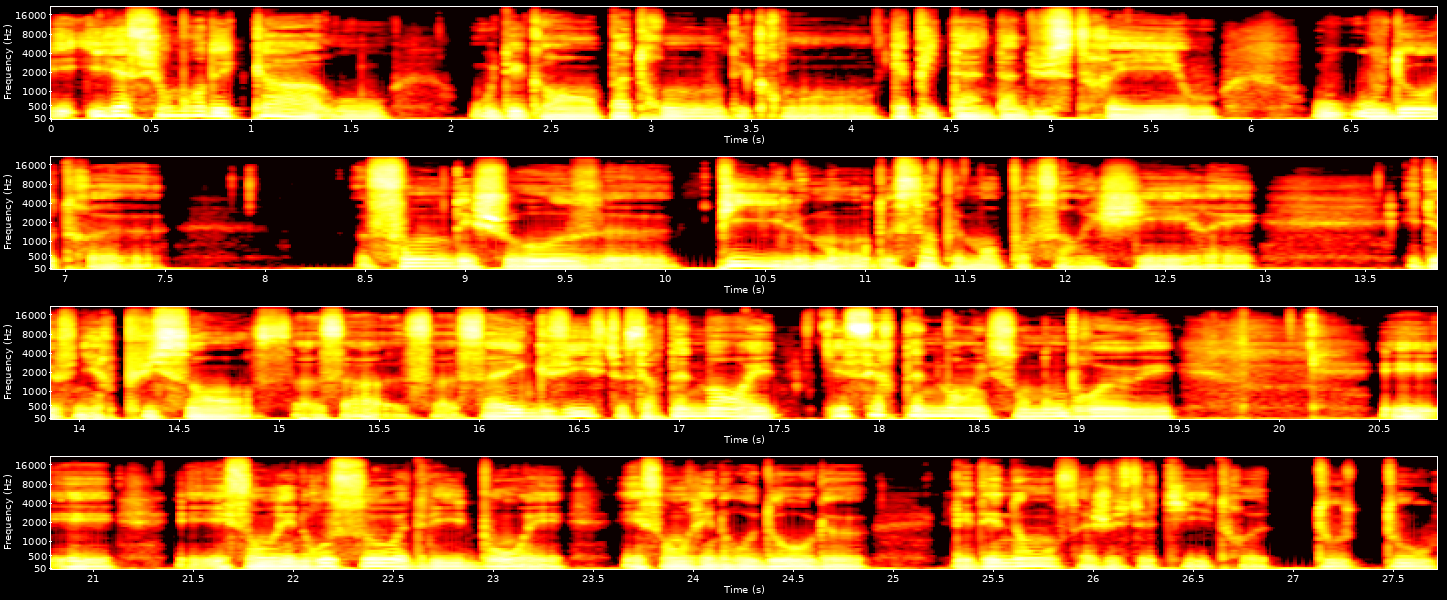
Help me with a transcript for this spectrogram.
il y a sûrement des cas où, où des grands patrons, des grands capitaines d'industrie ou, ou, d'autres euh, font des choses, euh, pillent le monde simplement pour s'enrichir et, et devenir puissants. Ça, ça, ça, ça, existe certainement et, et certainement ils sont nombreux et, et, et, Sandrine Rousseau, Adélie Bon et, Sandrine Roudot le, les dénoncent à juste titre. Tout, tout,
